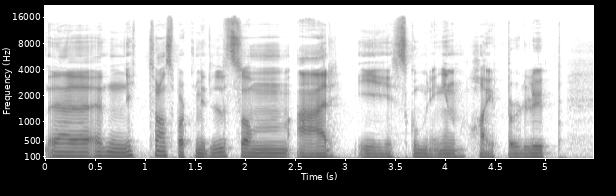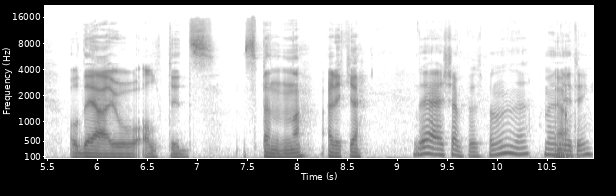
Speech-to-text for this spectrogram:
eh, et nytt transportmiddel som er i skumringen, hyperloop. Og det er jo alltid spennende, er det ikke? Det er kjempespennende, det, med Ja. nye ting.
